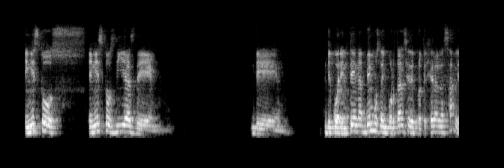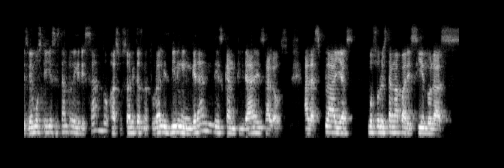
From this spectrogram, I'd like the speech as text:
en, estos, en estos días de, de, de, cuarentena vemos la importancia de proteger a las aves, vemos que ellas están regresando a sus hábitats naturales, vienen en grandes cantidades a, los, a las playas, no solo están apareciendo las,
